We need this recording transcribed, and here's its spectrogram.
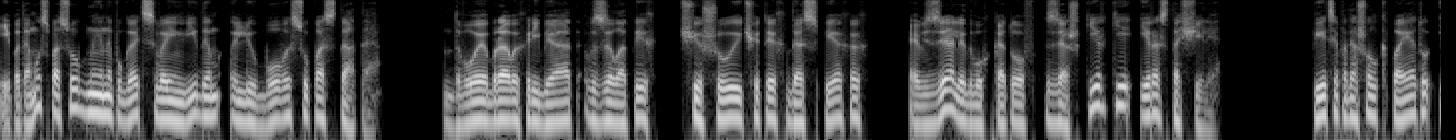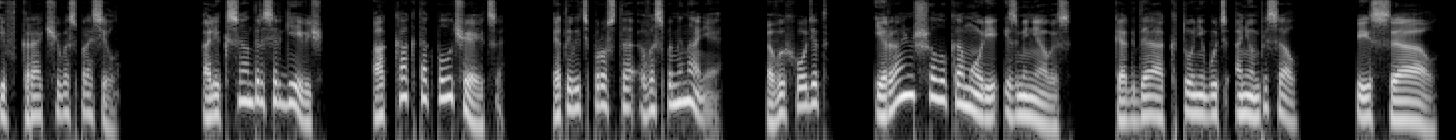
и потому способные напугать своим видом любого супостата. Двое бравых ребят в золотых чешуйчатых доспехах взяли двух котов за шкирки и растащили. Петя подошел к поэту и вкратчиво спросил. «Александр Сергеевич, а как так получается? Это ведь просто воспоминание. Выходит, и раньше лукоморье изменялось, когда кто-нибудь о нем писал? Писал,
